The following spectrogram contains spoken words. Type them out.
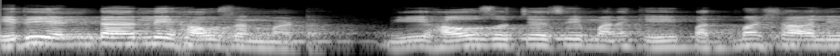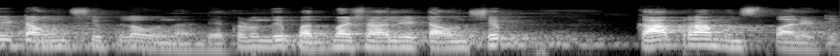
ఇది ఎంటైర్లీ హౌస్ అన్నమాట. ఈ హౌస్ వచ్చేసి మనకి పద్మశాలి టౌన్షిప్లో ఉందండి. ఎక్కడుంది? Padmashali township Kapra municipality.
